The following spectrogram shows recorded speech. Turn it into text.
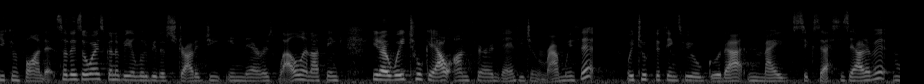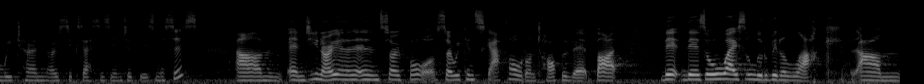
You can find it. So there's always going to be a little bit of strategy in there as well. And I think, you know, we took our unfair advantage and ran with it. We took the things we were good at and made successes out of it. And we turned those successes into businesses um, and, you know, and, and so forth. So we can scaffold on top of it. But there, there's always a little bit of luck um,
